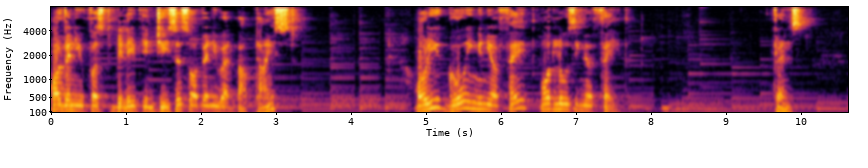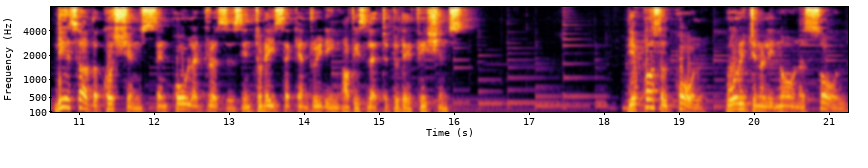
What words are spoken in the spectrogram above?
or when you first believed in Jesus, or when you were baptized? Are you growing in your faith or losing your faith? Friends, these are the questions St. Paul addresses in today's second reading of his letter to the Ephesians. The Apostle Paul, originally known as Saul,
